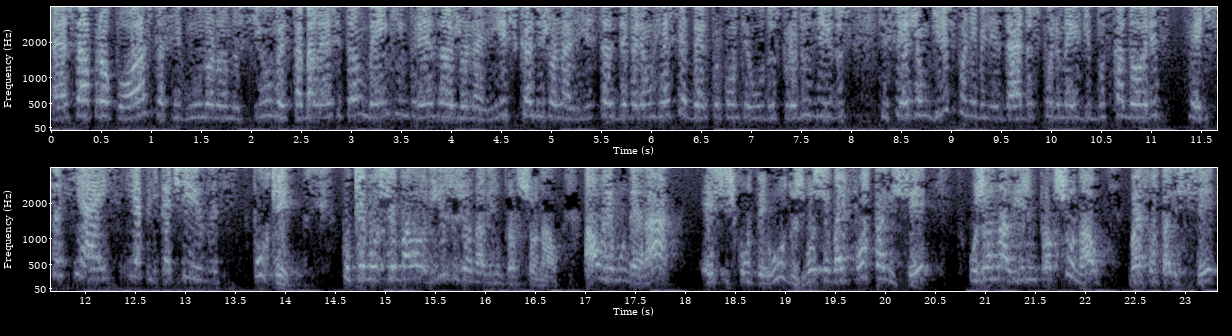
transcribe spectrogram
Essa proposta, segundo Orlando Silva, estabelece também que empresas jornalísticas e jornalistas deverão receber por conteúdos produzidos que sejam disponibilizados por meio de buscadores, redes sociais e aplicativos. Por quê? Porque você valoriza o jornalismo profissional. Ao remunerar, esses conteúdos, você vai fortalecer o jornalismo profissional, vai fortalecer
